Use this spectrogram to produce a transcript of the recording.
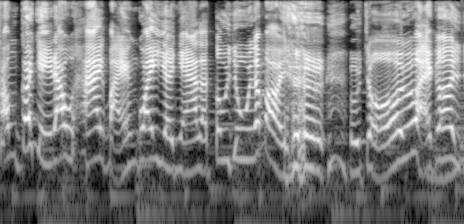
Không có gì đâu. Hai bạn quay về nhà là tôi vui lắm rồi. Ôi trời ơi mấy bạn ơi.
